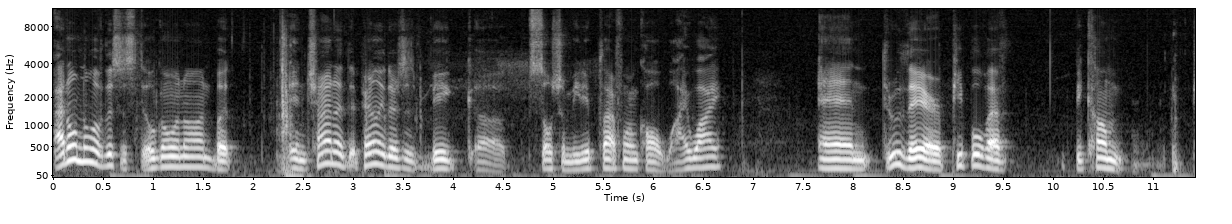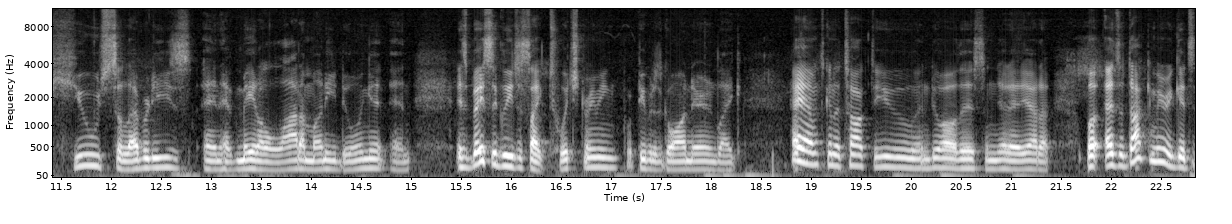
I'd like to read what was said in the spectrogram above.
I don't know if this is still going on, but in China, apparently there's this big uh, social media platform called YY, and through there, people have become huge celebrities and have made a lot of money doing it. And it's basically just like Twitch streaming, where people just go on there and like, "Hey, I'm just gonna talk to you and do all this and yada yada." But as the documentary gets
